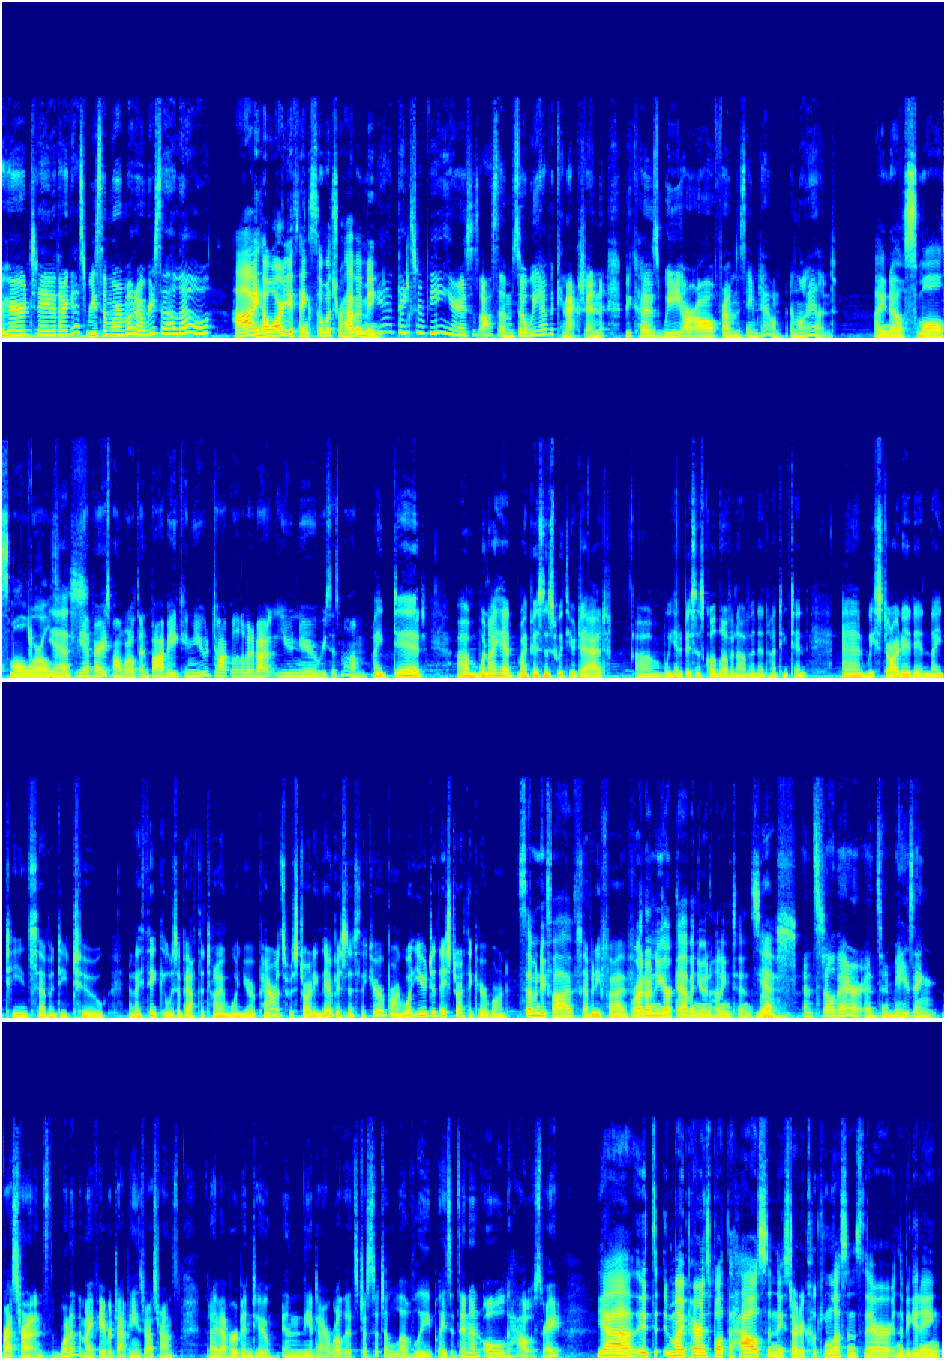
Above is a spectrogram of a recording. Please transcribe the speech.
We're here today with our guest, Risa Morimoto. Risa, hello. Hi, how are you? Thanks so much for having me. Yeah, thanks for being here. This is awesome. So, we have a connection because we are all from the same town in Long Island. I know, small, small world. Yes. Yeah, very small world. And Bobby, can you talk a little bit about you knew Risa's mom? I did. Um, when I had my business with your dad, um, we had a business called Love and Oven in Huntington, and we started in 1972. And I think it was about the time when your parents were starting their business, the Kura Barn. What year did they start the Kura Barn? 75. 75. Right on New York Avenue in Huntington. So. Yes. And it's still there. And it's an amazing restaurant. It's one of the, my favorite Japanese restaurants that I've ever been to in the entire world. It's just such a lovely place. It's in an old house, right? Yeah, it. My parents bought the house and they started cooking lessons there in the beginning,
